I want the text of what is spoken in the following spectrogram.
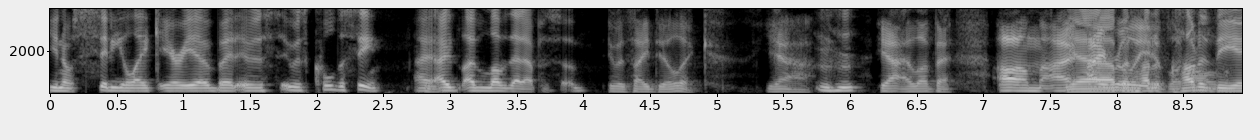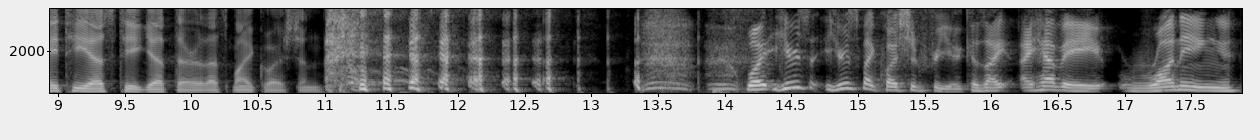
you know, city like area, but it was it was cool to see. I, I I love that episode. It was idyllic. Yeah, mm-hmm. yeah, I love that. Um, I, yeah, I really but how did, how did the ATST get there? That's my question. well, here's here's my question for you because I I have a running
